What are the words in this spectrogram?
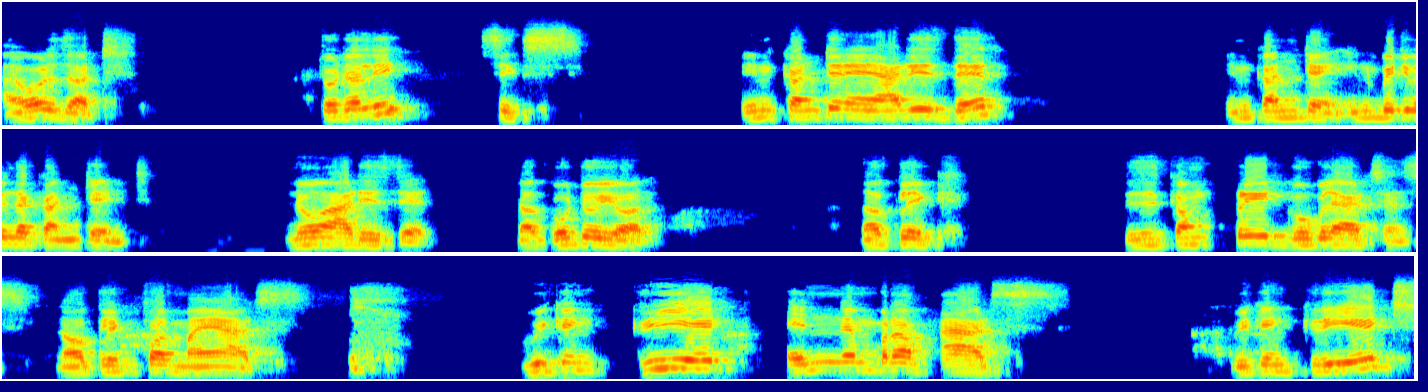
and what is that. Totally 6 in content an ad is there. In content in between the content. No ad is there. Now go to your now click. This is complete google adsense. Now click for my ads. We can create n number of ads. We can create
